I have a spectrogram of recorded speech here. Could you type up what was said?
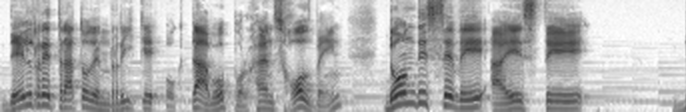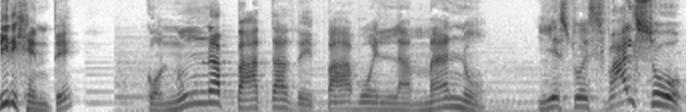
del retrato de Enrique VIII por Hans Holbein, donde se ve a este dirigente con una pata de pavo en la mano. Y esto es falso.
